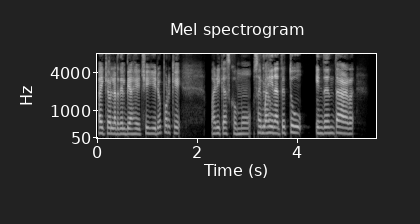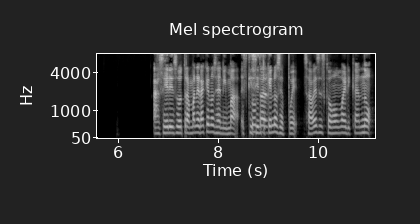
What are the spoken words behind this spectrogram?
hay que hablar del viaje de Chihiro porque, marica, es como, o sea, imagínate tú intentar hacer eso de otra manera que no se anima. Es que siento que no se puede, ¿sabes? Es como, marica, no.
